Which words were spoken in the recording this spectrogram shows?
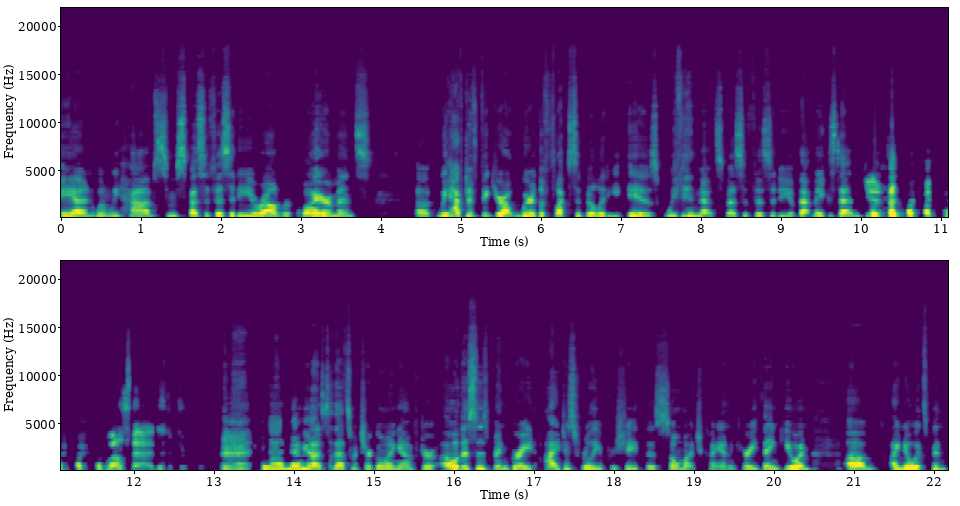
and when we have some specificity around requirements uh, we have to figure out where the flexibility is within that specificity, if that makes sense. Yes. well said. Yeah, yeah, yeah. So that's what you're going after. Oh, this has been great. I just really appreciate this so much, Kyanne and Carrie. Thank you. And um, I know it's been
